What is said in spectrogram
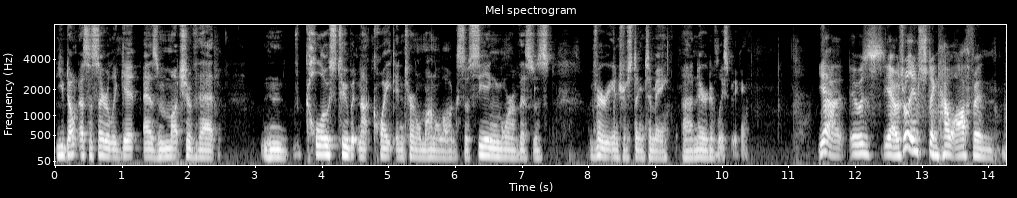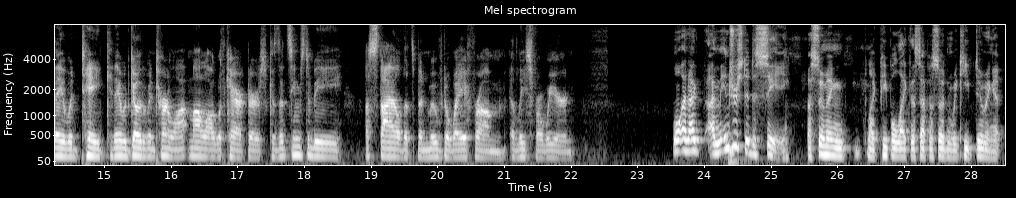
you don't necessarily get as much of that n- close to but not quite internal monologue so seeing more of this was very interesting to me uh, narratively speaking yeah it was yeah it was really interesting how often they would take they would go to internal monologue with characters because it seems to be a style that's been moved away from, at least for Wyrd. Well, and I, I'm interested to see, assuming like people like this episode and we keep doing it,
